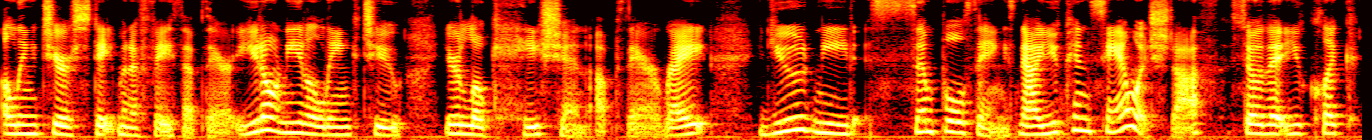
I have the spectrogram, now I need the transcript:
a link to your statement of faith up there. You don't need a link to your location up there, right? You need simple things. Now, you can sandwich stuff so that you click,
